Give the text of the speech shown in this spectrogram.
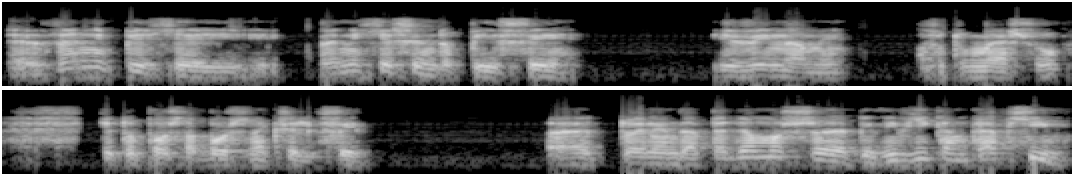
ε, δεν υπήρχε, δεν είχε συνειδητοποιηθεί η δύναμη αυτού του μέσου και το πώς θα μπορούσε να εξελιχθεί. Ε, το 1995 όμως επειδή βγήκαν κάποιοι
